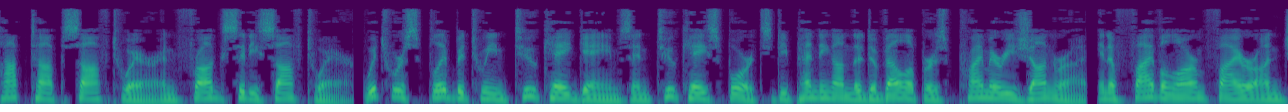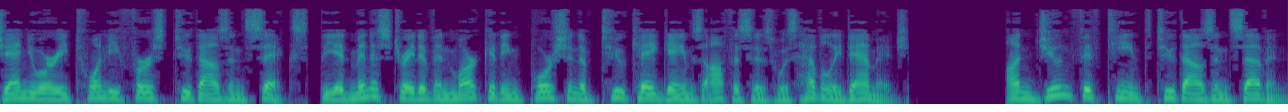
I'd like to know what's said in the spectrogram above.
PopTop Software and Frog City Software, which were split between 2K Games and 2K Sports depending on the developer's primary genre. In a five-alarm fire on January 21, 2006, the administrative and marketing portion of 2K Games offices was heavily damaged. On June 15, 2007,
